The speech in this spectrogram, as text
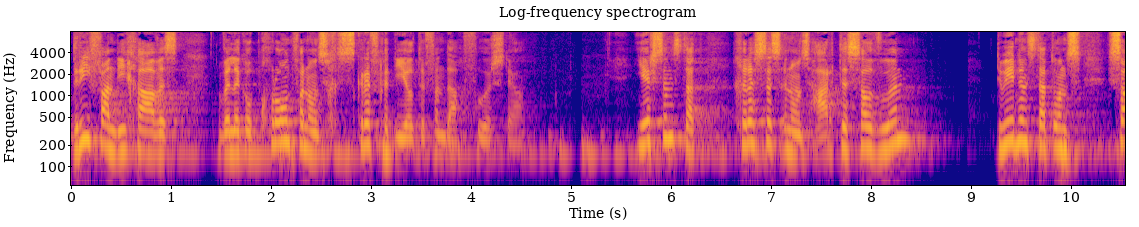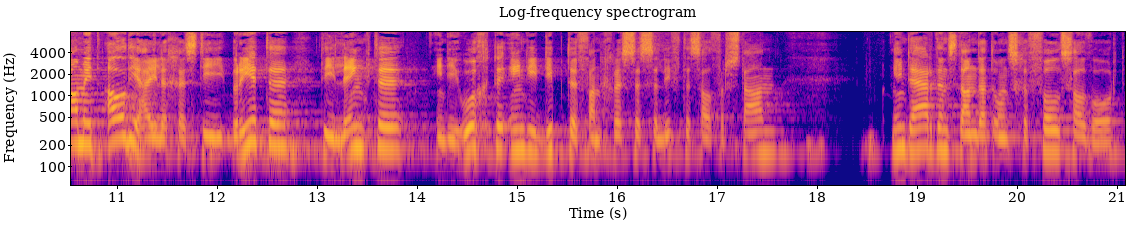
Drie van die gawes wil ek op grond van ons skrifgedeelte vandag voorstel. Eerstens dat Christus in ons harte sal woon. Tweedens dat ons saam met al die heiliges die breedte, die lengte en die hoogte en die diepte van Christus se liefde sal verstaan. En derdens dan dat ons gevul sal word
